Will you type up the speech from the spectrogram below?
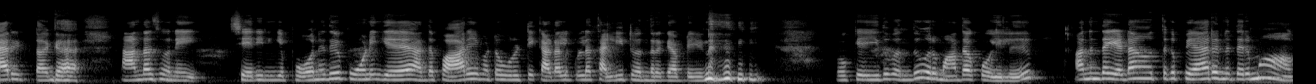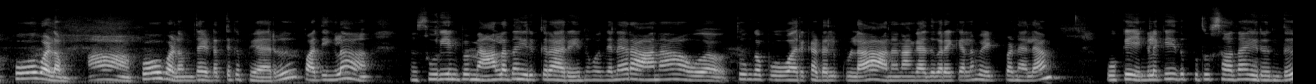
ஏறிட்டாங்க. நான் தான் சொன்னேன் சரி நீங்கள் போனதே போனீங்க. அந்த பாறையை மட்டும் உருட்டி கடலுக்குள்ளே தள்ளிட்டு வந்துருங்க அப்படின்னு. ஓகே இது வந்து ஒரு மாதா கோயில். ஆனால் இந்த இடத்துக்கு பேர் என்ன தெரியுமா? கோவளம். ஆ கோவளம் இந்த இடத்துக்கு பேர். பார்த்தீங்களா சூரியன் இப்போ மேலே தான் இருக்கிறாரு. இன்னும் கொஞ்சம் நேரம் ஆனால் தூங்க போவார் கடலுக்குள்ளே. ஆனால் நாங்கள் அது வரைக்கெல்லாம் வெயிட் பண்ணலை. ஓகே எங்களுக்கே இது புதுசாக தான் இருந்து.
